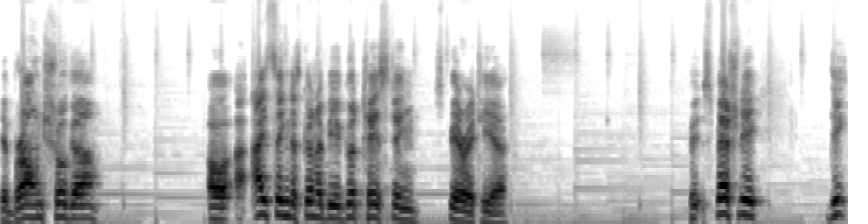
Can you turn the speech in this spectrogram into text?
the brown sugar, Oh, I think there's going to be a good tasting spirit here. Especially the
